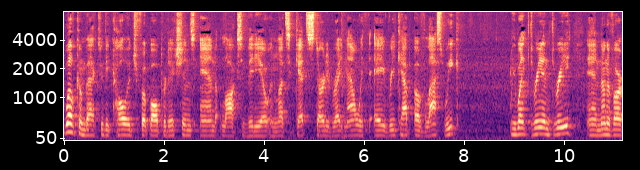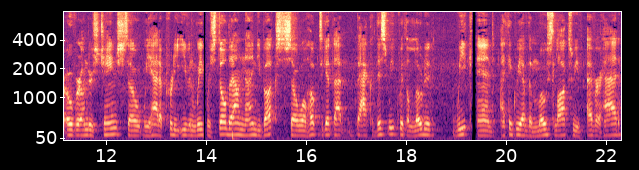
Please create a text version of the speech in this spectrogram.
Welcome back to the college football predictions and locks video, and let's get started right now with a recap of last week. We went three and three, and none of our over unders changed, so we had a pretty even week. We're still down 90 bucks, so we'll hope to get that back this week with a loaded week, and I think we have the most locks we've ever had.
